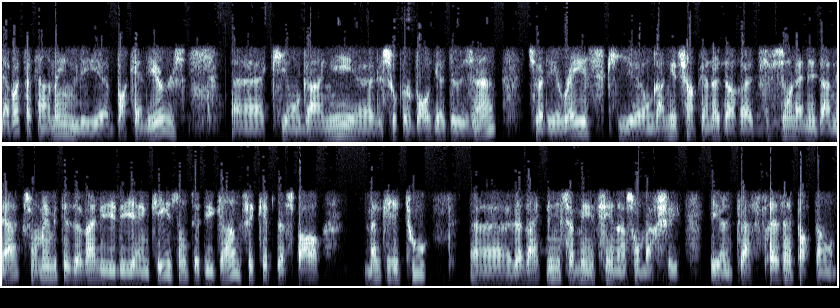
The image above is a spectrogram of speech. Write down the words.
Là-bas, tu as quand même les euh, Buccaneers euh, qui ont gagné euh, le Super Bowl il y a deux ans. Tu as les Rays qui ont gagné le championnat de leur division l'année dernière, qui ont même été devant les, Yankees. Donc, tu as des grandes équipes de sport. Malgré tout, le Lightning se maintient dans son marché et a une place très importante.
